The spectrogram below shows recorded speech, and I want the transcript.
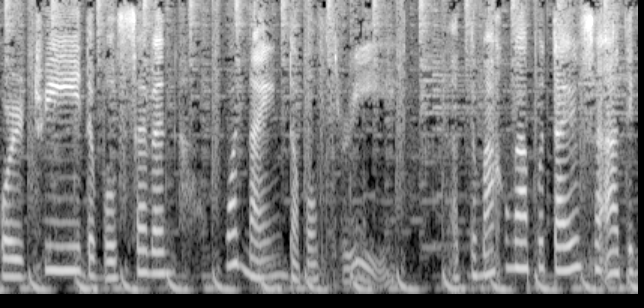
or 377 1933 at dumako nga po tayo sa ating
